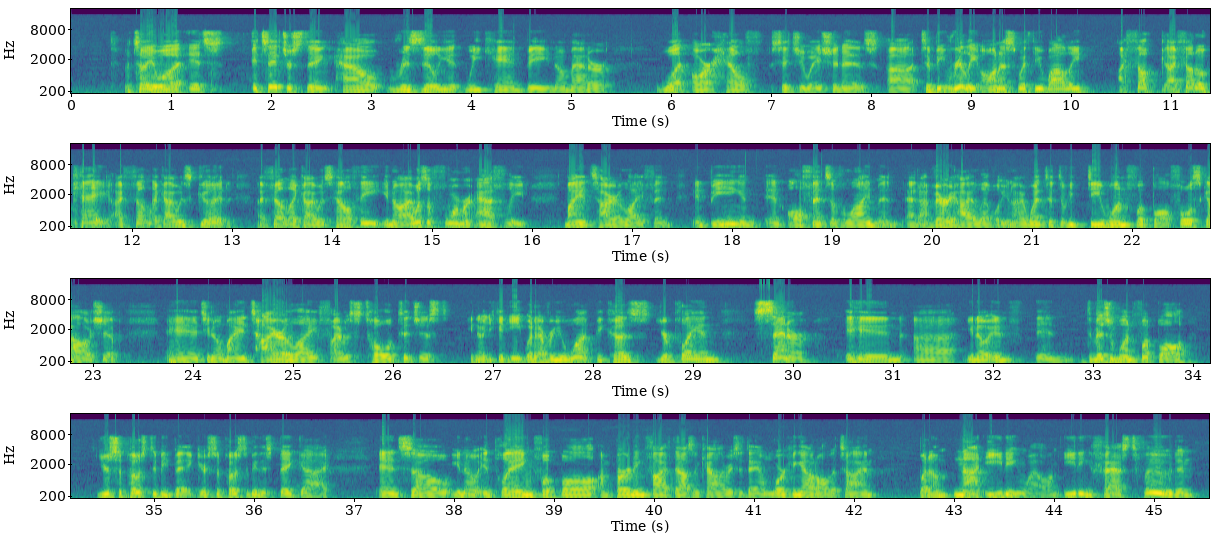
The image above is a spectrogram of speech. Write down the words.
I'll tell you what, it's it's interesting how resilient we can be no matter what our health situation is. Uh, to be really honest with you, Wally, I felt I felt okay. I felt like I was good. I felt like I was healthy. You know, I was a former athlete my entire life, and and being an, an offensive lineman at a very high level. You know, I went to D one football, full scholarship, and you know, my entire life I was told to just you know you can eat whatever you want because you're playing center in uh, you know in in Division one football. You're supposed to be big. You're supposed to be this big guy and so, you know, in playing football, I'm burning 5,000 calories a day. I'm working out all the time, but I'm not eating well. I'm eating fast food. And,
